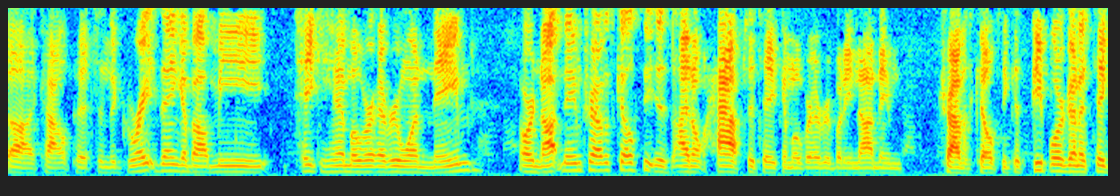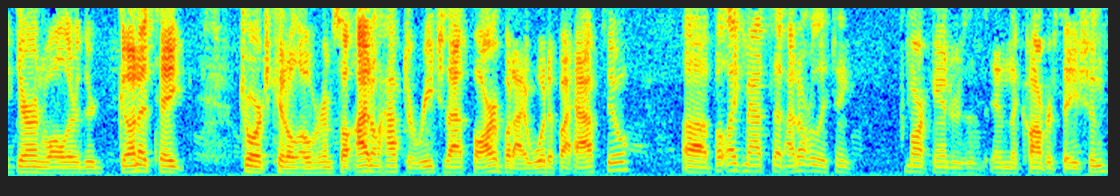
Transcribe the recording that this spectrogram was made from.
uh, Kyle Pitts. And the great thing about me taking him over everyone named or not named Travis Kelce is I don't have to take him over everybody not named Travis Kelce because people are going to take Darren Waller. They're going to take George Kittle over him. So I don't have to reach that far, but I would if I have to. Uh, but like Matt said, I don't really think Mark Andrews is in the conversation.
